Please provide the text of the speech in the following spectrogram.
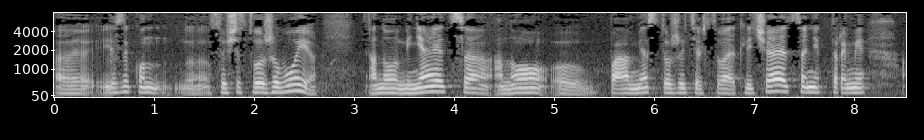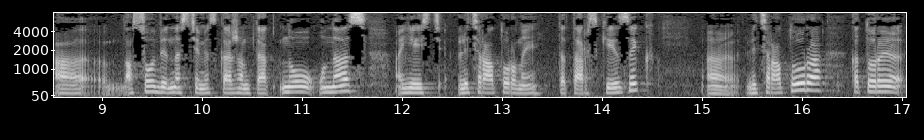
язык, он существо живое, оно меняется, оно э, по месту жительства отличается некоторыми а, особенностями, скажем так. Но у нас есть литературный татарский язык, э, литература, которая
